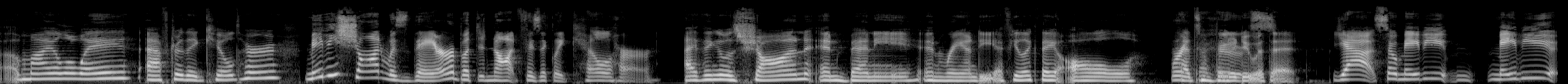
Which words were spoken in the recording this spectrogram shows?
a mile away after they killed her. Maybe Sean was there but did not physically kill her. I think it was Sean and Benny and Randy. I feel like they all Were had something to do with it. Yeah, so maybe maybe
